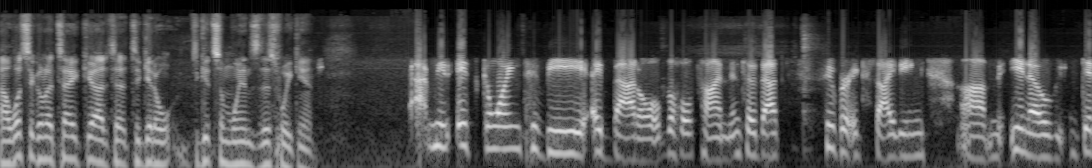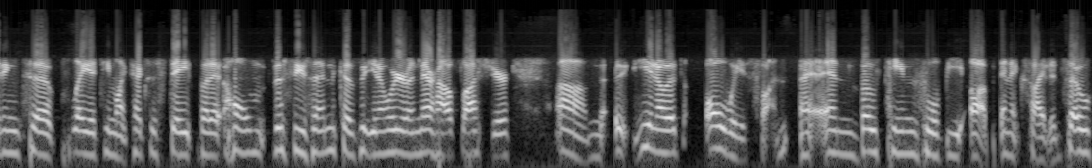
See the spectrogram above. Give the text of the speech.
Uh, what's it going to take uh, to to get a, to get some wins this weekend? I mean, it's going to be a battle the whole time, and so that's super exciting. Um, you know, getting to play a team like Texas State, but at home this season because you know we were in their house last year. Um, you know, it's always fun, and both teams will be up and excited. So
